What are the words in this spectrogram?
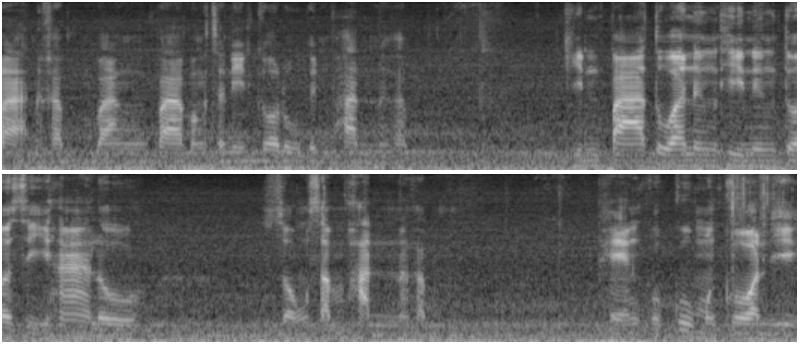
บาทนะครับ บางปลาบางชนิดก็โลเป็นพันนะครับ กินปลาตัวหนึ่งทีหนึ่งตัวสี่ห้าโลสองสามพันนะครับ แพงกว่ากุ้งมังกรอีก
